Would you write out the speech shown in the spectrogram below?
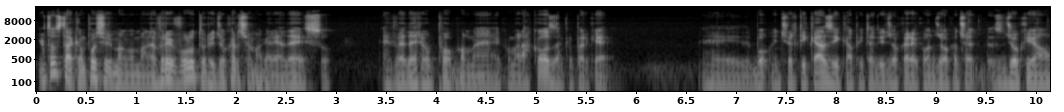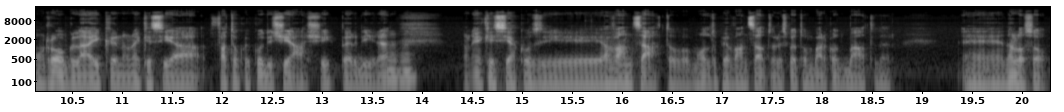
Tanto sta che un po' ci rimango male, avrei voluto rigiocarci magari adesso e vedere un po' com'è la cosa, anche perché eh, boh, in certi casi capita di giocare con gioco, cioè se giochi a un roguelike non è che sia fatto con i codici ASCII, per dire, mm-hmm. Non è che sia così avanzato, molto più avanzato rispetto a un Barcode Butler. Eh, non lo so.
